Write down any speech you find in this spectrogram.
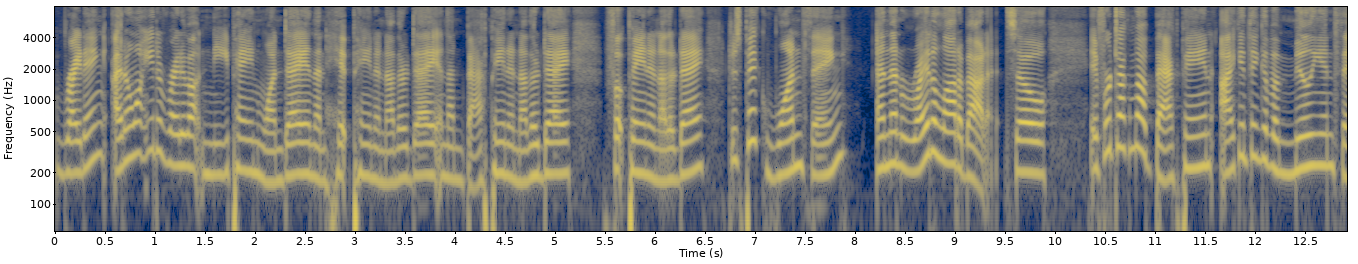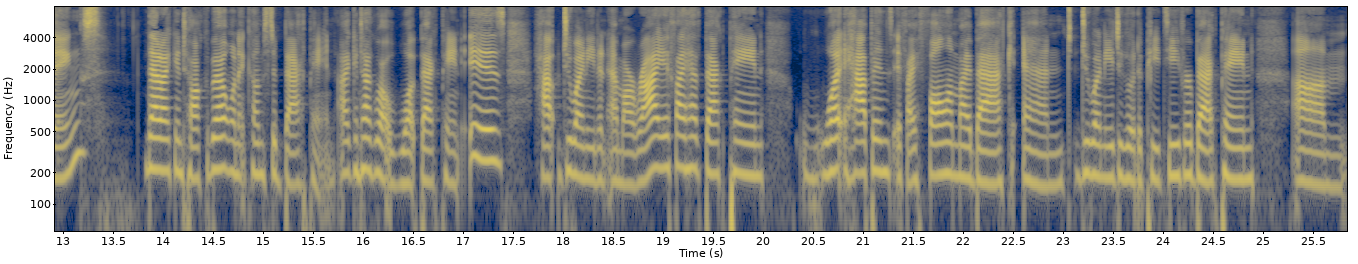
writing, I don't want you to write about knee pain one day and then hip pain another day and then back pain another day, foot pain another day. Just pick one thing and then write a lot about it. So if we're talking about back pain, I can think of a million things that I can talk about when it comes to back pain. I can talk about what back pain is, how do I need an MRI if I have back pain, what happens if I fall on my back and do I need to go to PT for back pain? Um,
